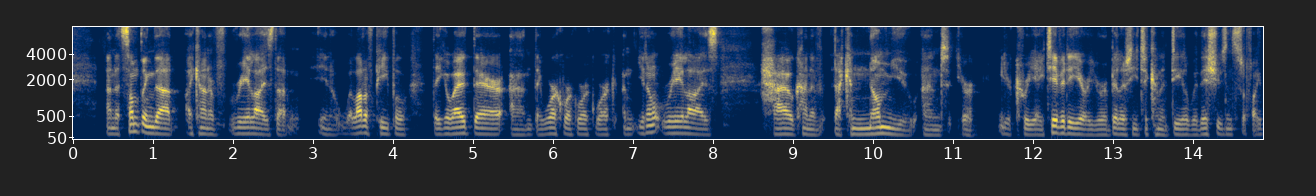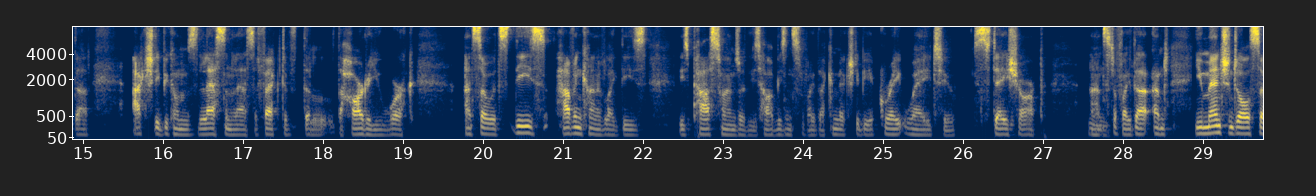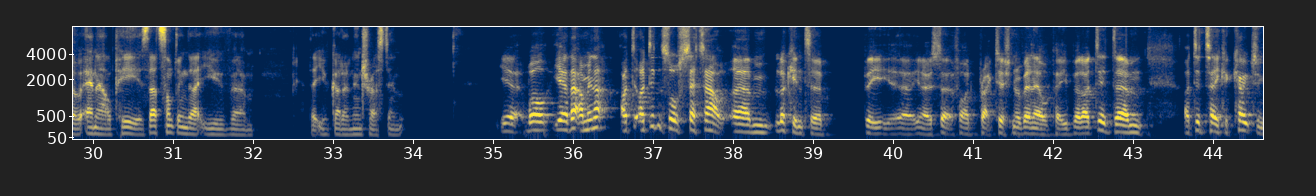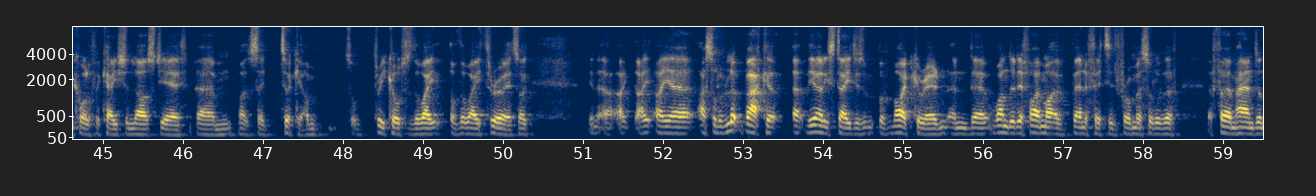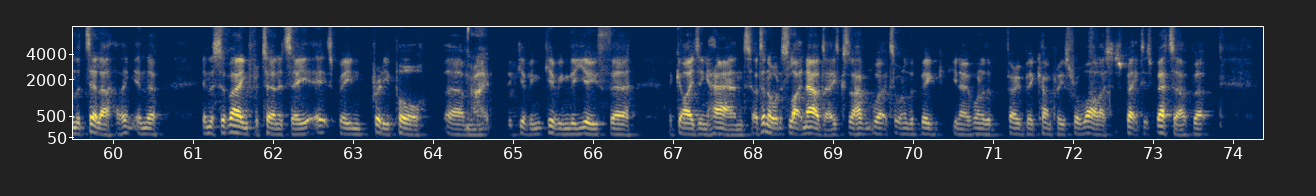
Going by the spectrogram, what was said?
and it's something that i kind of realized that you know a lot of people they go out there and they work work work work and you don't realize how kind of that can numb you and your your creativity or your ability to kind of deal with issues and stuff like that actually becomes less and less effective the, the harder you work. And so it's these having kind of like these these pastimes or these hobbies and stuff like that can actually be a great way to stay sharp and mm. stuff like that. And you mentioned also NLP. Is that something that you've um, that you've got an interest in? Yeah, well, yeah. That I mean, that, I, I didn't sort of set out um, looking to be, uh, you know, certified practitioner of NLP, but I did. Um, I did take a coaching qualification last year. Um, I said took it. I'm sort of three quarters of the way of the way through it. So you know, I I, uh, I, sort of look back at, at the early stages of my career and, and uh, wondered if I might have benefited from a sort of a, a, firm hand on the tiller. I think in the in the surveying fraternity, it's been pretty poor, um, right. giving giving the youth uh, a guiding hand. I don't know what it's like nowadays because I haven't worked at one of the big, you know, one of the very big companies for a while. I suspect it's better, but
